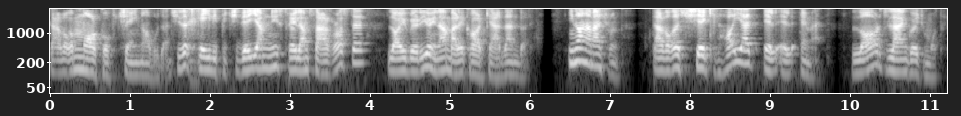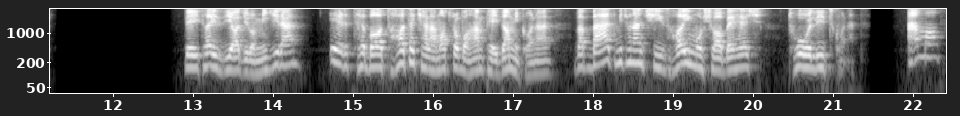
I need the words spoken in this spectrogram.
در واقع Markov chain ا بودن. چیز خیلی پیچیده ای هم نیست خیلی هم سرراسته. لایبرری و اینا هم برای کار کردن داره. اینا همشون در واقع شکل هایی از LLM Large Language Model. دیتای زیادی رو می‌گیرن ارتباطات کلمات رو با هم پیدا می‌کنن و بعد می‌تونن چیزهای مشابهش تولید کنن. اما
